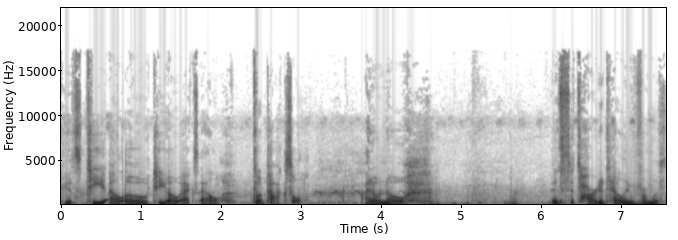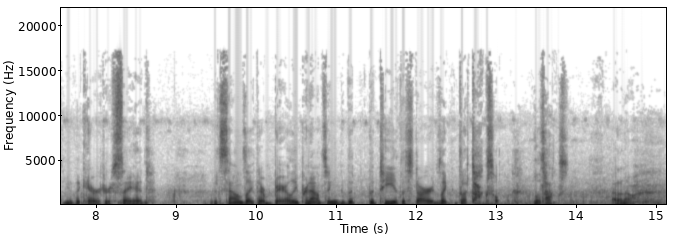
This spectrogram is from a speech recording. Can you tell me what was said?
It's T L O T O X L. Tlotoxl. I don't know. It's it's hard to tell even from listening to the characters say it. It sounds like they're barely pronouncing the, the T at the start. It's like Tlotoxl. Tlotox. I don't know.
